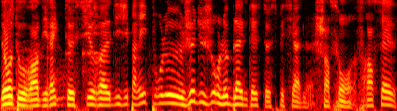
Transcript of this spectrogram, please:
De retour en direct sur DigiParis pour le jeu du jour, le blind test spécial chanson française,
